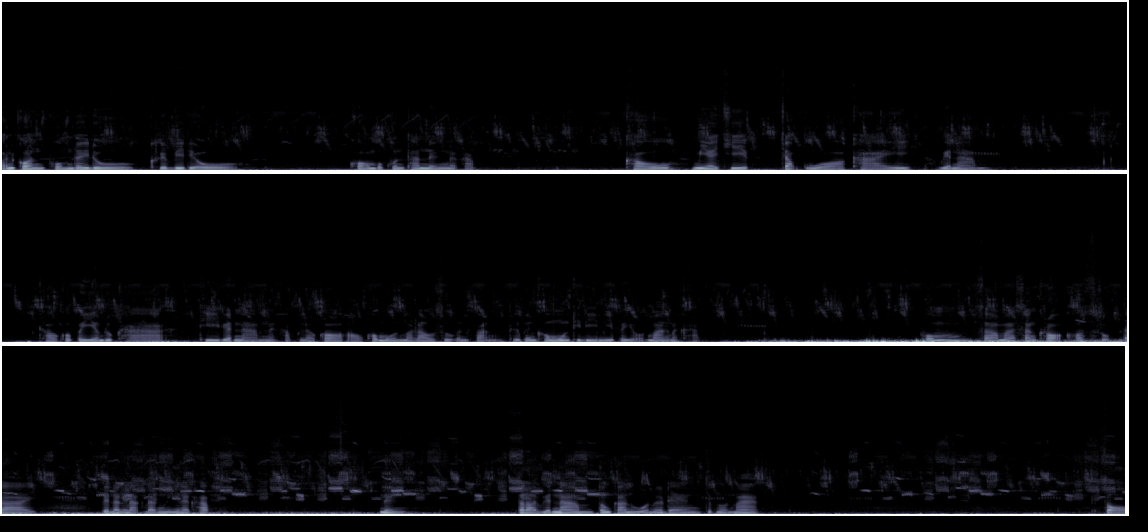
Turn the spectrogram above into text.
วันก่อนผมได้ดูคลิปวิดีโอของบุคคลท่านหนึ่งนะครับ เขามีอาชีพจับวัวขายเวียดนาม เขาก็ไปเยี่ยมลูกค้าที่เวียดนามนะครับ แล้วก็เอาข้อมูลมาเล่าสู่กันฟัง ถือเป็นข้อมูลที่ดีมีประโยชน์มากนะครับ ผมสามารถสังเคราะห์ข้อสรุปได้เป็นหลักๆ ดังนี้นะครับ 1. ตลาดเวียดนามต้องการวัวเนื้อแดงจำนวนมาก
